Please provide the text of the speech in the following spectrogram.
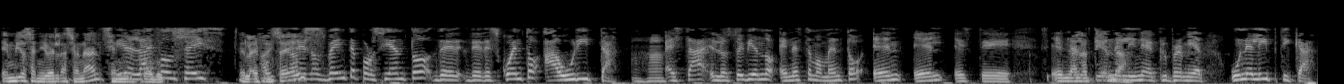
Envíos a nivel nacional. 100 Mira, el iPhone productos. 6. El iPhone 6. Menos 20% de, de descuento ahorita. Ajá. Está, lo estoy viendo en este momento en el, este, en la, En la tienda en línea de Club Premier. Una elíptica.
